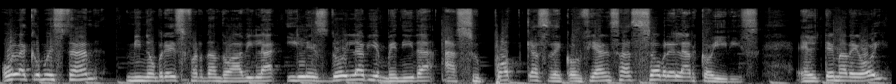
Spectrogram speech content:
Hola, ¿cómo están? Mi nombre es Fernando Ávila y les doy la bienvenida a su podcast de confianza sobre el arco iris. El tema de hoy,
